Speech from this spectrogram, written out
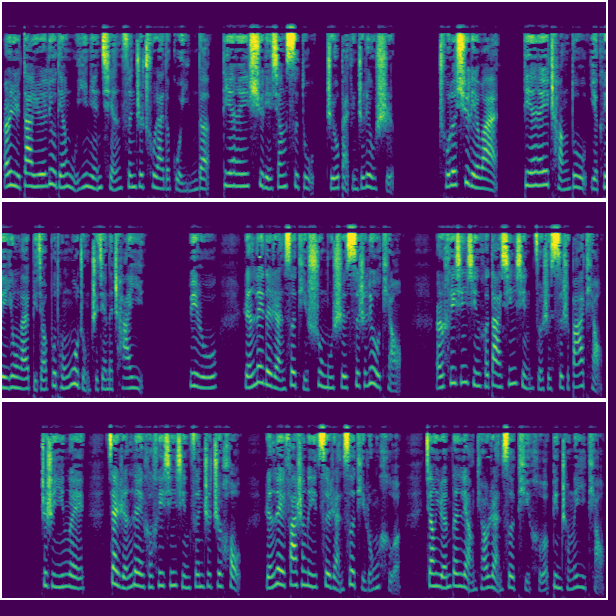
而与大约六点五亿年前分支出来的果蝇的 DNA 序列相似度只有百分之六十。除了序列外，DNA 长度也可以用来比较不同物种之间的差异。例如，人类的染色体数目是四十六条，而黑猩猩和大猩猩则是四十八条。这是因为，在人类和黑猩猩分支之后，人类发生了一次染色体融合，将原本两条染色体合并成了一条。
